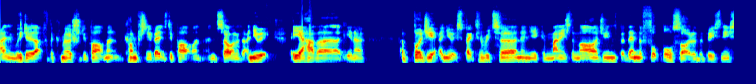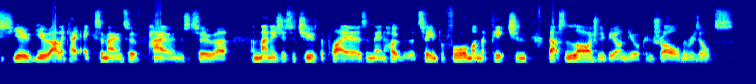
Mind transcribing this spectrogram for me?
and we do that for the commercial department and the conference and events department and so on. And you, you have a, you know, a budget and you expect a return and you can manage the margins. But then the football side of the business, you you allocate X amount of pounds to uh, a manager to choose the players and then hope that the team perform on the pitch, and that's largely beyond your control. The results.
